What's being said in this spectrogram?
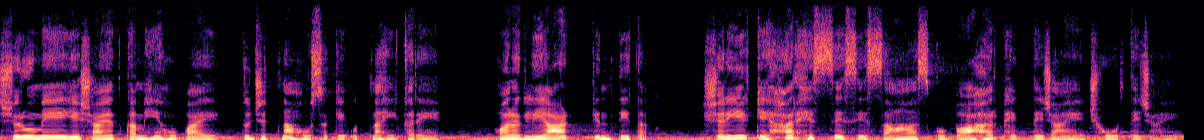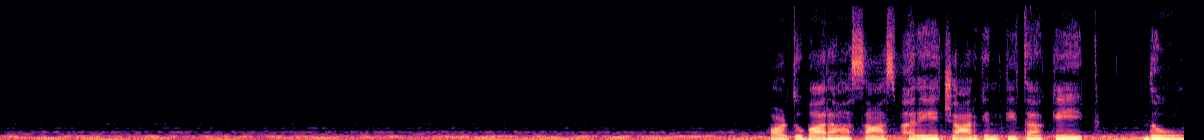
शुरू में ये शायद कम ही हो पाए तो जितना हो सके उतना ही करें और अगली आठ गिनती तक शरीर के हर हिस्से से सांस को बाहर फेंकते जाएँ, छोड़ते जाएँ। और दोबारा सांस भरे चार गिनती तक, एक, दो,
